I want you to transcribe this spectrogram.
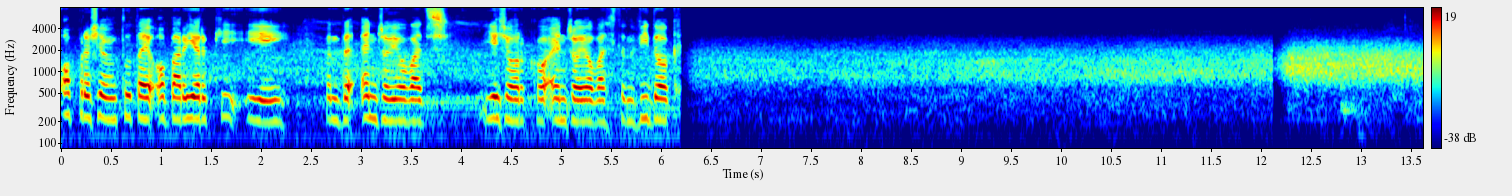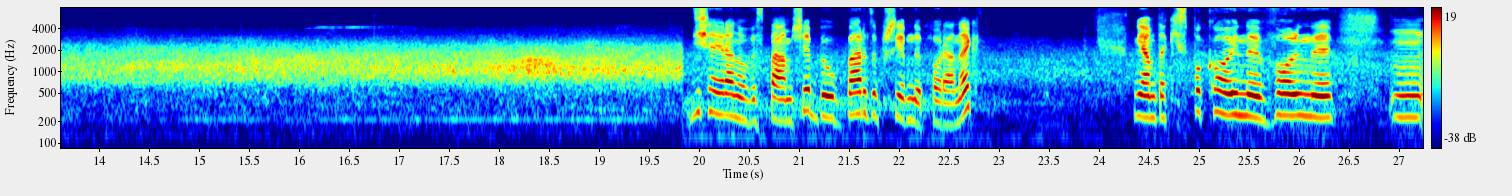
Oprę się tutaj o barierki i będę enjoyować jeziorko, enjoyować ten widok. Dzisiaj rano wyspałam się, był bardzo przyjemny poranek. Miałam taki spokojny, wolny, mm,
